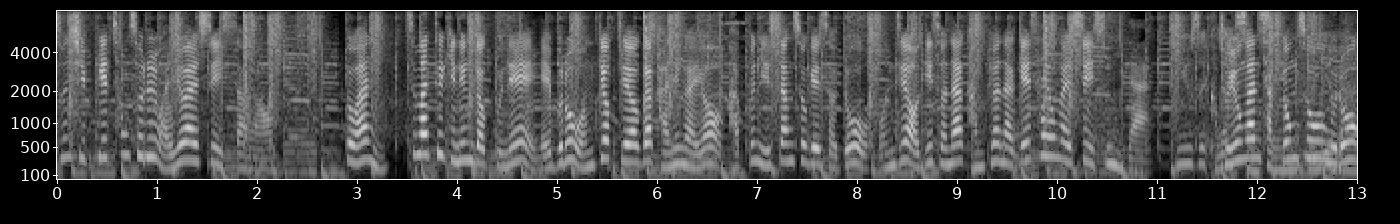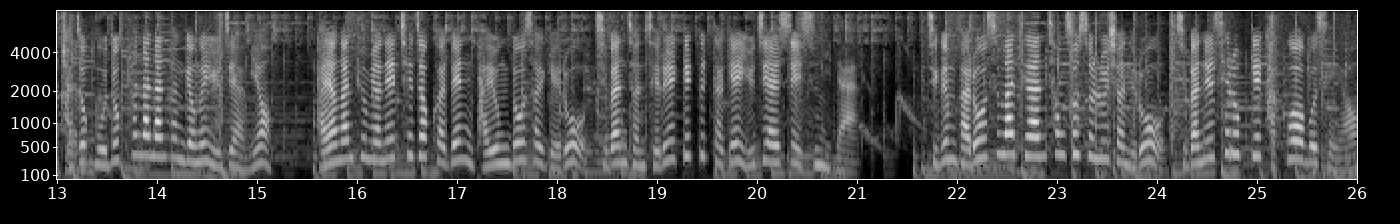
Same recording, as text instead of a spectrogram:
손쉽게 청소를 완료할 수 있어요. 또한 스마트 기능 덕분에 앱으로 원격 제어가 가능하여 바쁜 일상 속에서도 언제 어디서나 간편하게 사용할 수 있습니다. 조용한 작동 소음으로 가족 모두 편안한 환경을 유지하며 다양한 표면에 최적화된 다용도 설계로 집안 전체를 깨끗하게 유지할 수 있습니다. 지금 바로 스마트한 청소 솔루션으로 집안을 새롭게 가꾸어 보세요.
